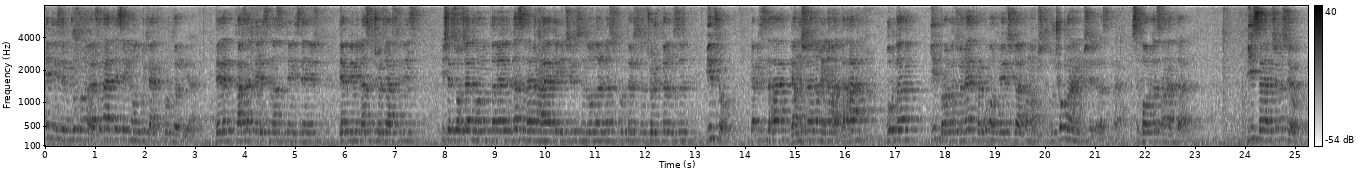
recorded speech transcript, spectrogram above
hepinize mikrofonu versem herkes emin olun bu kenti kurtarır yani. Dere, Karsak Deresi nasıl temizlenir, depremi nasıl çözersiniz, işte sosyal konutları nasıl hemen hayata geçirirsiniz, onları nasıl kurtarırsınız, çocuklarımızı birçok. Ya biz daha yanlış anlamayın ama daha burada bir profesyonel takım ortaya çıkartamamışız. Bu çok önemli bir şeydir aslında. Sporda, sanatta. Bir sanatçımız yok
